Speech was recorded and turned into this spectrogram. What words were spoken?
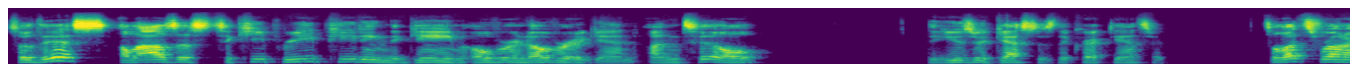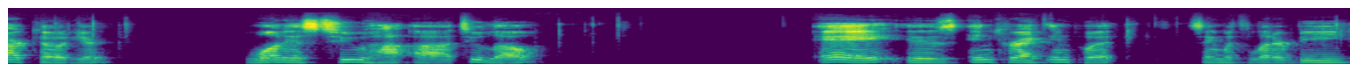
So this allows us to keep repeating the game over and over again until the user guesses the correct answer. So let's run our code here. One is too, uh, too low. A is incorrect input. Same with letter B.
